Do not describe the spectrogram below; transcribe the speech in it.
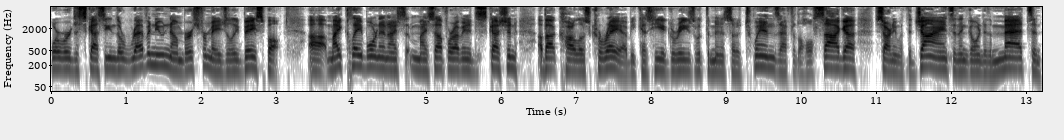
where we're discussing the revenue numbers for Major League Baseball. Uh, Mike Claiborne and I, myself were having a discussion about Carlos Correa because he agrees with the Minnesota Twins after the whole saga, starting with the Giants and then going to the Mets, and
